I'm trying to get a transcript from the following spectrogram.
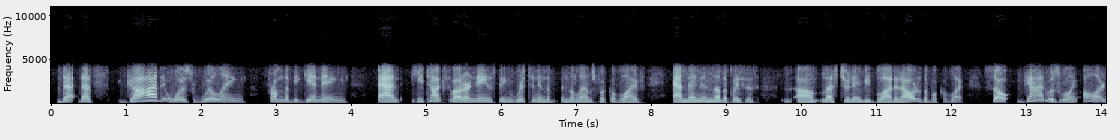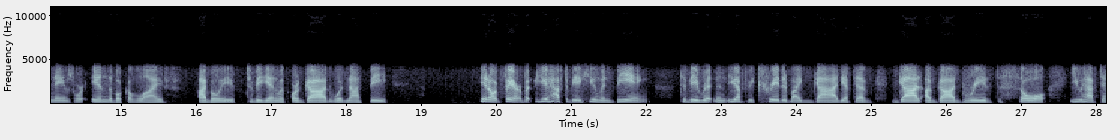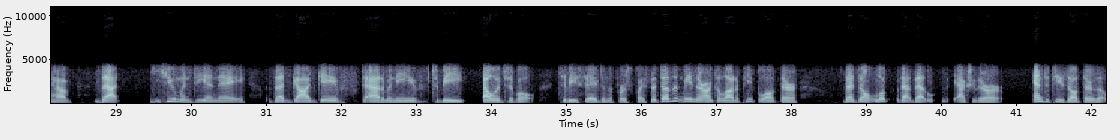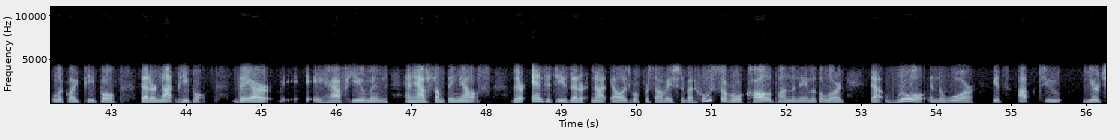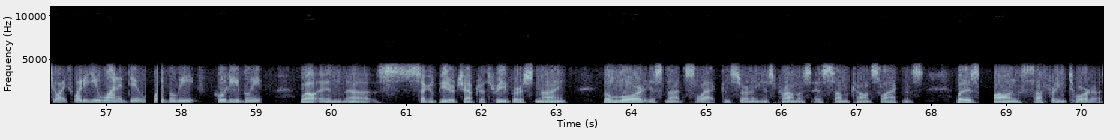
That that's God was willing from the beginning, and He talks about our names being written in the in the Lamb's Book of Life, and then in other places, um, lest your name be blotted out of the Book of Life. So God was willing. All our names were in the Book of Life, I believe, to begin with, or God would not be you know, fair, but you have to be a human being to be written. You have to be created by God. You have to have God, a God breathed soul. You have to have that human DNA that God gave to Adam and Eve to be eligible to be saved in the first place. That doesn't mean there aren't a lot of people out there that don't look that that actually there are entities out there that look like people that are not people. They are half human and half something else they're entities that are not eligible for salvation. But whosoever will call upon the name of the Lord, that rule in the war, it's up to your choice. What do you want to do? What do you believe? Who do you believe? Well, in uh, Second Peter chapter three, verse nine, the Lord is not slack concerning His promise, as some count slackness, but is long suffering toward us,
